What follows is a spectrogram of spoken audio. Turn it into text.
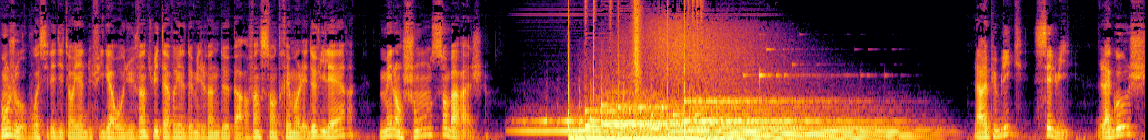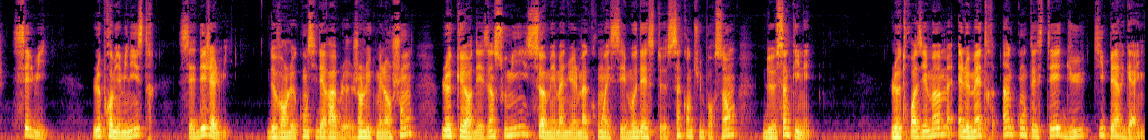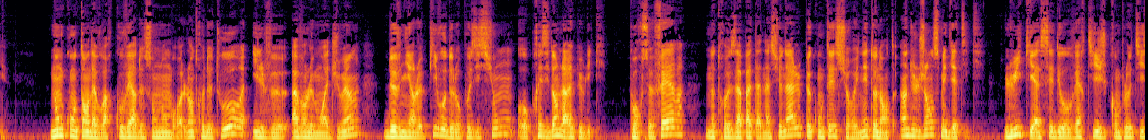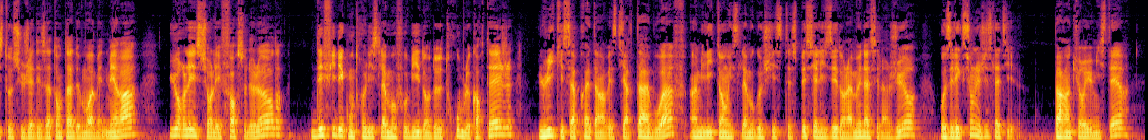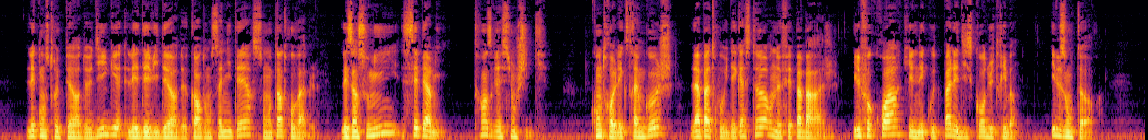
Bonjour, voici l'éditorial du Figaro du 28 avril 2022 par Vincent Trémollet de Villers. Mélenchon sans barrage. La République, c'est lui. La gauche, c'est lui. Le Premier ministre, c'est déjà lui. Devant le considérable Jean-Luc Mélenchon, le cœur des insoumis somme Emmanuel Macron et ses modestes 58% de s'incliner. Le troisième homme est le maître incontesté du qui perd gagne. Non content d'avoir couvert de son ombre l'entre-deux tours, il veut, avant le mois de juin, devenir le pivot de l'opposition au président de la République. Pour ce faire, notre Zapata national peut compter sur une étonnante indulgence médiatique. Lui qui a cédé au vertige complotiste au sujet des attentats de Mohamed Merah, hurlé sur les forces de l'ordre, défilé contre l'islamophobie dans de troubles cortèges, lui qui s'apprête à investir Taha un militant islamo-gauchiste spécialisé dans la menace et l'injure, aux élections législatives. Par un curieux mystère, les constructeurs de digues, les dévideurs de cordons sanitaires sont introuvables. Les insoumis, c'est permis. Transgression chic. Contre l'extrême gauche, la patrouille des castors ne fait pas barrage. Il faut croire qu'ils n'écoutent pas les discours du tribun. Ils ont tort.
